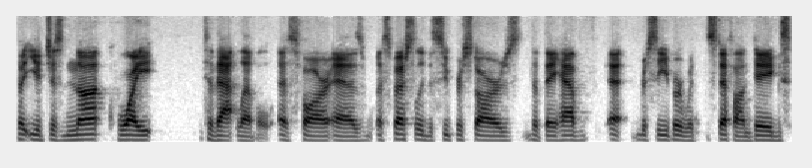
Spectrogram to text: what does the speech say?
but you're just not quite to that level as far as especially the superstars that they have at receiver with Stefon Diggs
